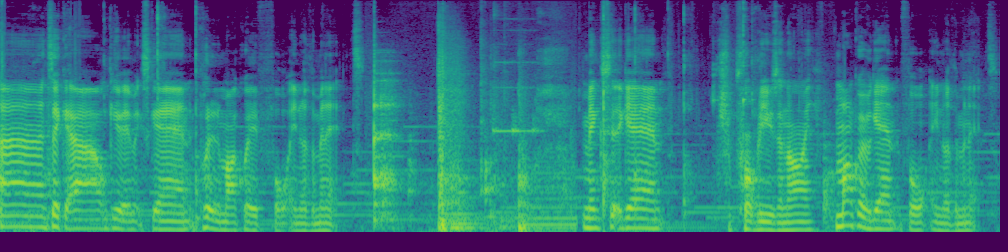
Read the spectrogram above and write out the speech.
And take it out, give it a mix again, put it in the microwave for another minute. Mix it again, should probably use a knife. Microwave again for another minute.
